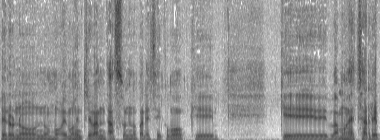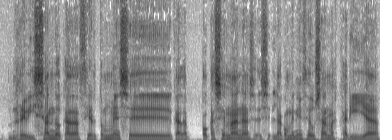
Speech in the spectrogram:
pero no, nos movemos entre bandazos, ¿no? Parece como que que vamos a estar revisando cada ciertos meses, cada pocas semanas, la conveniencia de usar mascarilla,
